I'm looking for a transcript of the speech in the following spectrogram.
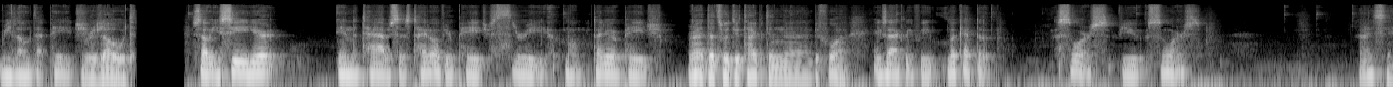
reload that page. Reload. So you see here in the tab it says title of your page three. Well, title of your page Right, that's what you typed in uh, before. exactly. If we look at the source, view source, I see.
